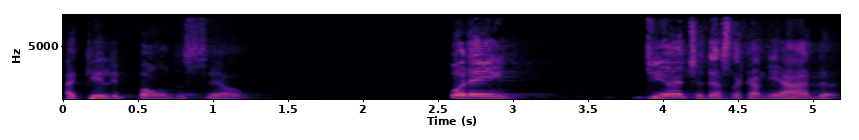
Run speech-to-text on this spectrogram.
aquele pão do céu. Porém, diante dessa caminhada,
